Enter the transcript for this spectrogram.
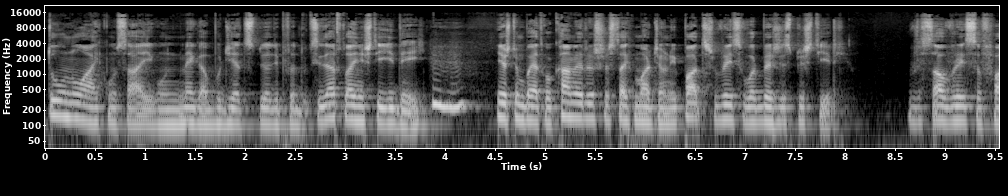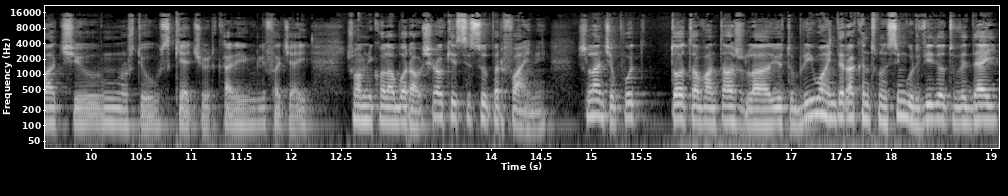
Tu nu ai cum să ai un mega buget studio de producție, dar tu ai niște idei. Mm-hmm. Ești un băiat cu o cameră și stai cu marginea unui pat și vrei să vorbești despre știri sau vrei să faci, nu știu, sketch-uri care le făceai și oamenii colaborau și erau chestii super faine. Și la început tot avantajul la YouTube Rewind era că într-un singur video tu vedeai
